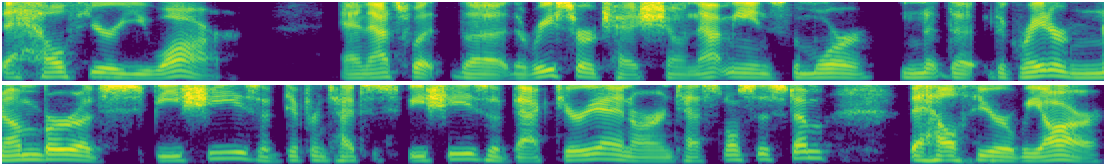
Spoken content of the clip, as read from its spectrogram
the healthier you are and that's what the the research has shown. That means the more the, the greater number of species of different types of species of bacteria in our intestinal system the healthier we are.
